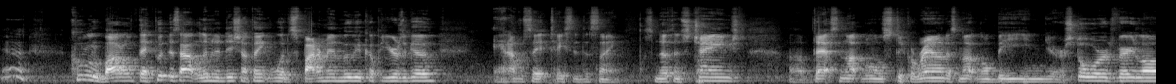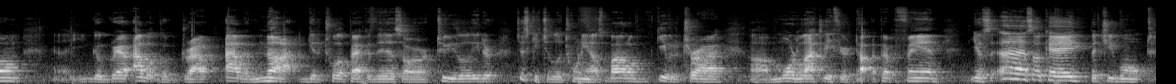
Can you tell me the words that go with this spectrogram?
Yeah, cool little bottle. They put this out limited edition, I think, what, a Spider-Man movie a couple years ago. And I would say it tasted the same. So nothing's changed. Uh, that's not going to stick around. It's not going to be in your stores very long. Uh, you can go grab, I would go drought. I would not get a 12 pack of this or two liter. Just get you a little 20 ounce bottle. Give it a try. Uh, more than likely, if you're a Dr. Pepper fan, you'll say, ah, it's okay, but you won't,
